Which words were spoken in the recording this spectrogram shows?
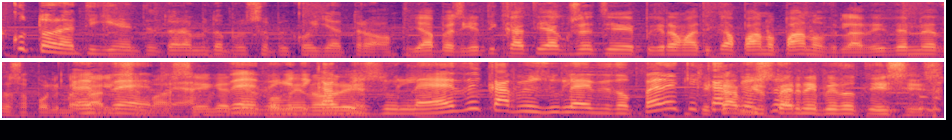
Άκου τώρα τι γίνεται τώρα με τον προσωπικό γιατρό. Για πες, γιατί κάτι άκουσα έτσι επιγραμματικά πάνω-πάνω, δηλαδή δεν έδωσα πολύ μεγάλη ε, βέβαια, σημασία. Γιατί βέβαια, ακόμη γιατί είναι κάποιος νωρίς. δουλεύει, κάποιος δουλεύει εδώ πέρα και, Και κάποιος παίρνει επιδοτήσεις.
